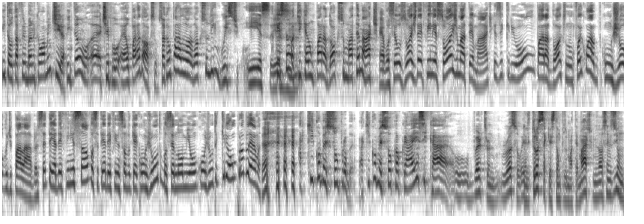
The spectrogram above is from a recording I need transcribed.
então tá afirmando que é uma mentira. Então, é tipo, é o paradoxo. Só que é um paradoxo linguístico. Isso, A isso. questão aqui é que era um paradoxo matemático. É, você usou as definições matemáticas e criou um paradoxo, não foi com, a- com um jogo de palavras. Você tem a definição, você tem a definição do que é conjunto, você nomeou um conjunto e criou um problema. Aqui começou o problema. Aqui começou o calcanhar. Aí esse cara, o Bertrand Russell, ele trouxe essa questão para os matemáticos em 1901.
